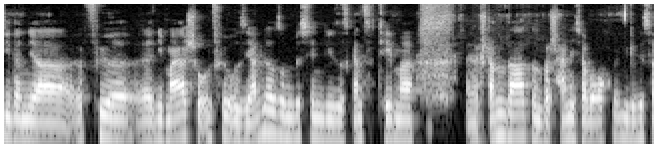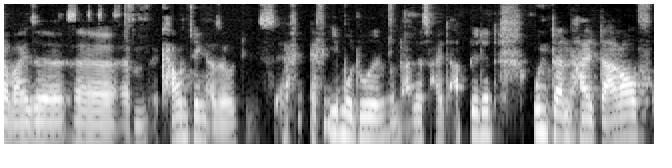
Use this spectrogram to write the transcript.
die dann ja für äh, die Meiersche und für Osiander so ein bisschen dieses ganze Thema äh, Stammdaten und wahrscheinlich aber auch in gewisser Weise äh, ähm, Accounting, also das FI-Modul und alles halt abbildet und dann halt darauf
